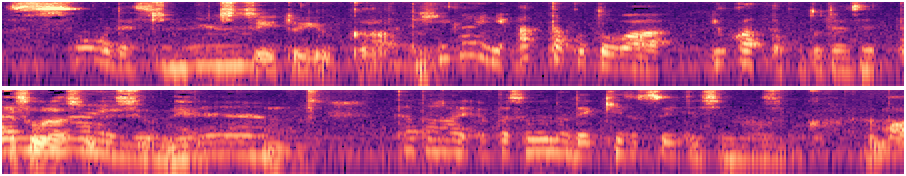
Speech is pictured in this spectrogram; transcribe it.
そうですね。きついというだか被害に遭ったことは良かったことでは絶対ないので。そうですよね。うんただやっぱそういうので傷ついてしまう。まあ、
